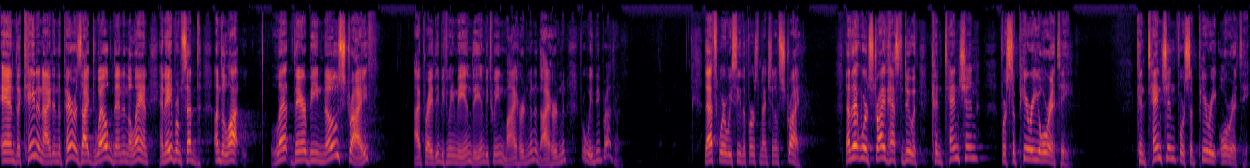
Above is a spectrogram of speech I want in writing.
And the Canaanite and the Perizzite dwelled then in the land, and Abram said unto Lot, let there be no strife, I pray thee, between me and thee, and between my herdmen and thy herdmen, for we be brethren. That's where we see the first mention of strife. Now, that word strife has to do with contention for superiority. Contention for superiority.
